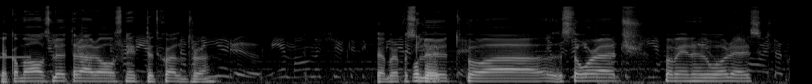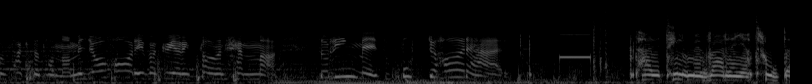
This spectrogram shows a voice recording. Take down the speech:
Jag kommer avsluta det här avsnittet själv tror jag. Jag börjar få slut på uh, storage på min hårddisk. Jag har kontaktat honom, men jag har evakueringsplanen hemma. Så ring mig så fort du hör det här. Det här är till och med värre än jag trodde.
